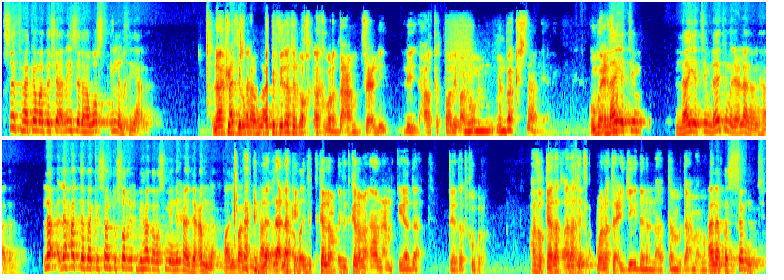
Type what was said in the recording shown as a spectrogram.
صفها كما تشاء ليس لها وصف إلا الخيانة. لكن في لكن في ذات الوقت أكبر دعم فعلي لحركة طالبان هو من من باكستان يعني. وما لا يتم لا يتم لا يتم الإعلان عن هذا. لا لا حتى باكستان تصرح بهذا رسميا نحن دعمنا طالبان لكن لا, لا لكن انت تتكلم انت تتكلم الآن عن قيادات قيادات كبرى. هذه القيادات ألا تفهم ولا تعي جيدا أنها تم دعمها من أنا قسمت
